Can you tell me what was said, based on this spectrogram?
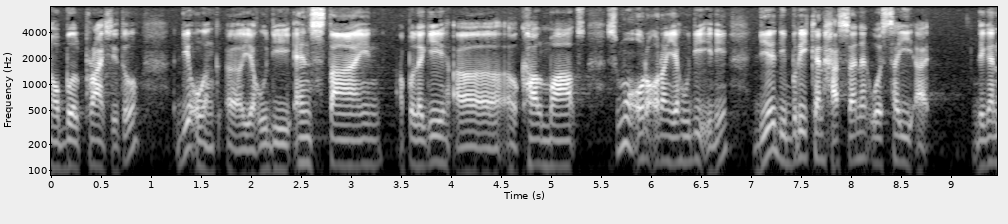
Nobel Prize itu dia orang uh, Yahudi Einstein apa lagi uh, Karl Marx semua orang-orang Yahudi ini dia diberikan hasanat was sayiat dengan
